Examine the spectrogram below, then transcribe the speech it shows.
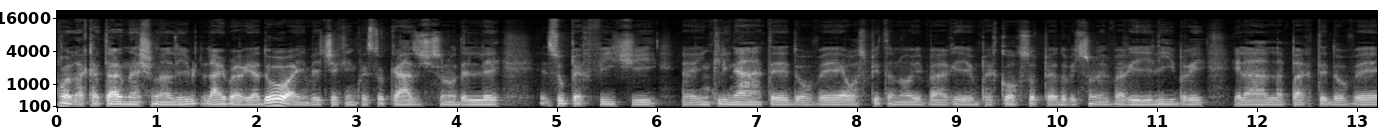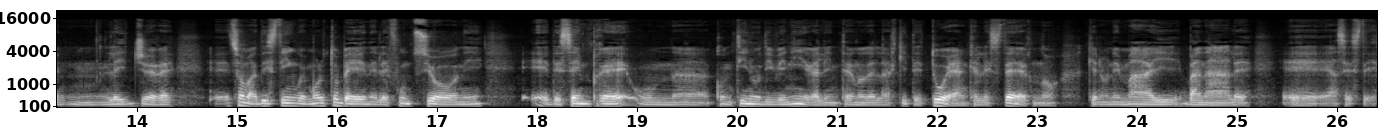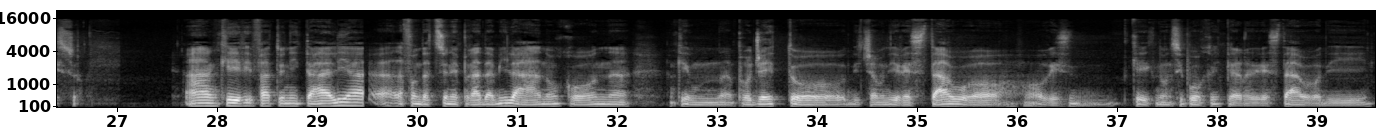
o la Qatar National Library a Doha, invece che in questo caso ci sono delle superfici eh, inclinate dove ospitano i vari, un percorso per dove ci sono i vari libri e la, la parte dove mh, leggere, eh, insomma distingue molto bene le funzioni ed è sempre un continuo divenire all'interno dell'architettura e anche all'esterno, che non è mai banale eh, a se stesso. Ha anche fatto in Italia la Fondazione Prada Milano con anche un progetto diciamo di restauro che non si può chiamare restauro di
